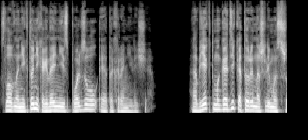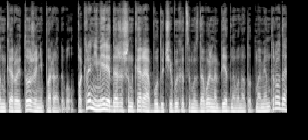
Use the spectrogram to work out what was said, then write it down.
Словно никто никогда и не использовал это хранилище. Объект Магади, который нашли мы с Шанкарой, тоже не порадовал. По крайней мере, даже Шанкара, будучи выходцем из довольно бедного на тот момент рода,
